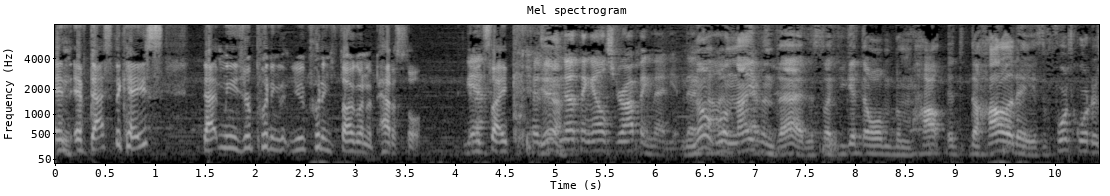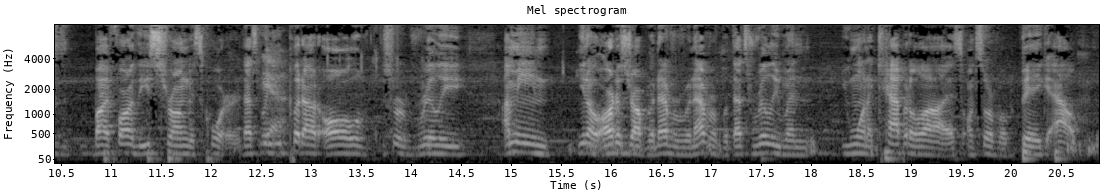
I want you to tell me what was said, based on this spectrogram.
And if that's the case, that means you're putting you're putting Thug on a pedestal. Yeah. It's like because Yeah. there's nothing else dropping that. that no, time. well, not even that. It's like you get the album, ho- it's the holidays. The fourth quarter is by far the strongest quarter. That's when you put out all of sort of really. I mean, you know, artists drop whatever, whenever, but that's really when you want to capitalize on sort of a big album.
